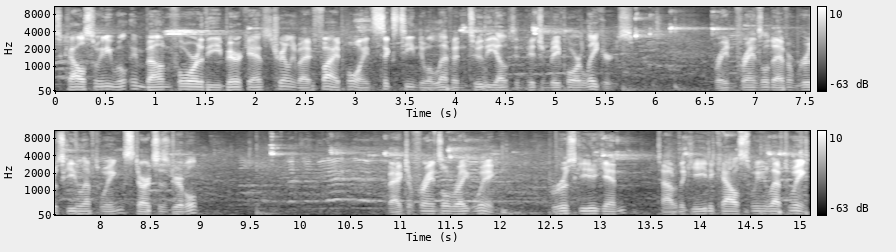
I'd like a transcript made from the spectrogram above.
So Kyle Sweeney will inbound for the Bearcats, trailing by five points, 16 to 11 to the Elkton Pigeon Bayport Lakers. Braden Franzel to Evan Peruski, left wing, starts his dribble. Back to Franzel, right wing. Peruski again, top of the key to Cal Sweeney, left wing.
